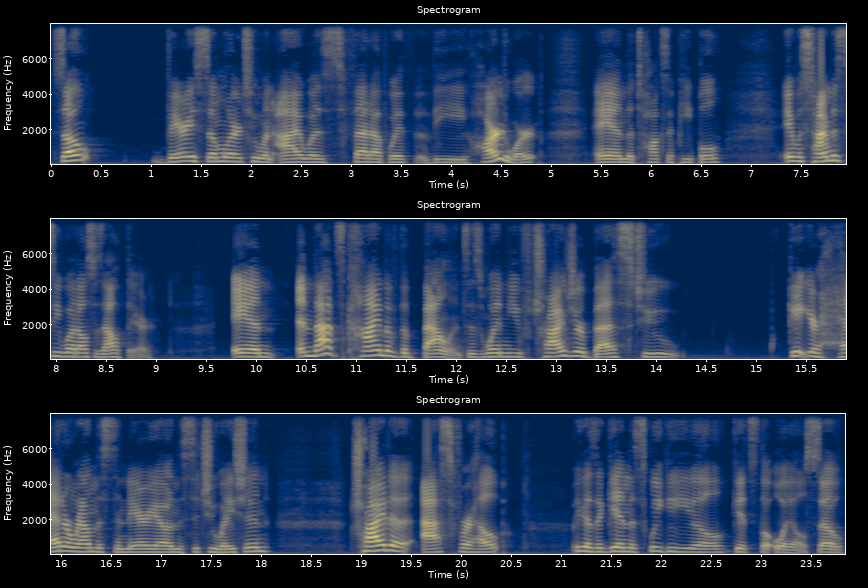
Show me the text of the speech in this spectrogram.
So, very similar to when I was fed up with the hard work and the toxic people, it was time to see what else is out there. And and that's kind of the balance is when you've tried your best to get your head around the scenario and the situation, try to ask for help because again the squeaky wheel gets the oil. So,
